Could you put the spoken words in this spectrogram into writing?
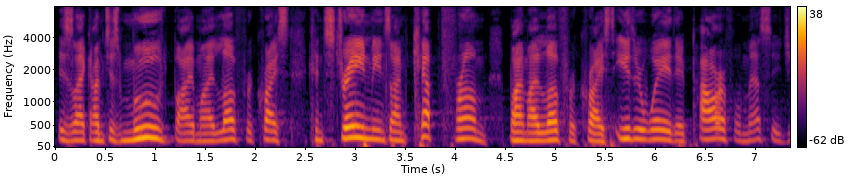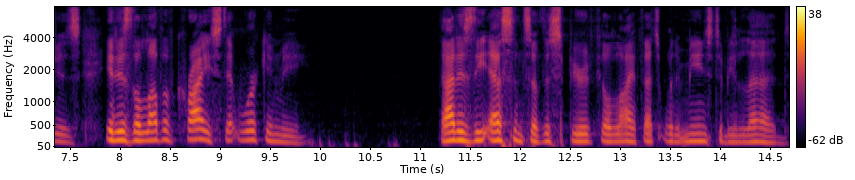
is like I'm just moved by my love for Christ. Constrained means I'm kept from by my love for Christ. Either way, they're powerful messages. It is the love of Christ at work in me. That is the essence of the spirit filled life. That's what it means to be led.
